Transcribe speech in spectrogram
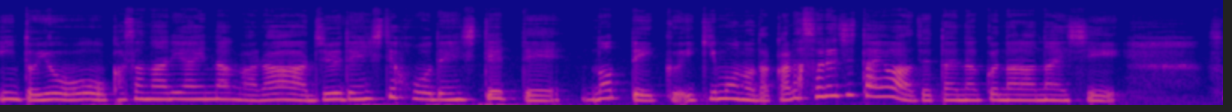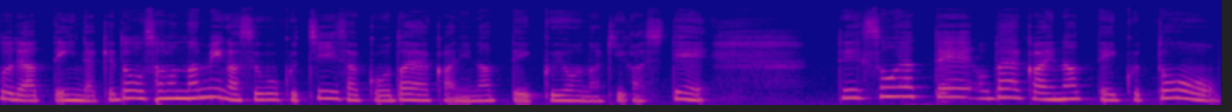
陰と陽を重なり合いながら充電して放電してって乗っていく生き物だからそれ自体は絶対なくならないしそうであっていいんだけどその波がすごく小さく穏やかになっていくような気がしてでそうやって穏やかになっていくと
